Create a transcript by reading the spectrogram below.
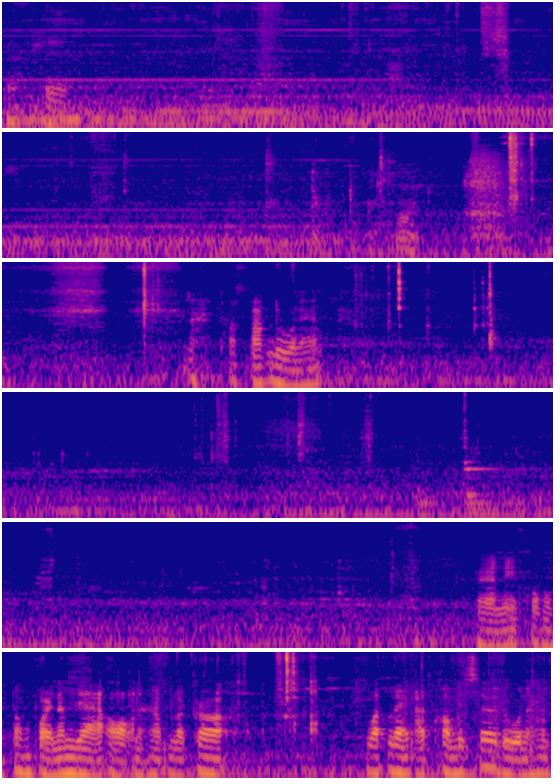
โอเคโอเคอะถอดปลั๊กดูนะครับ การนี้คงต้องปล่อยน้ำยาออกนะครับ แล้วก็วัดแรงอัดคอมเพรสเซอร์ดูนะครับ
